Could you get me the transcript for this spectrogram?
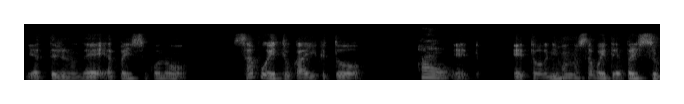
やってるので、やっぱりそこのサボイとか行くと、はい。えっ、と、えっ、と、日本のサボイってやっぱりすっ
